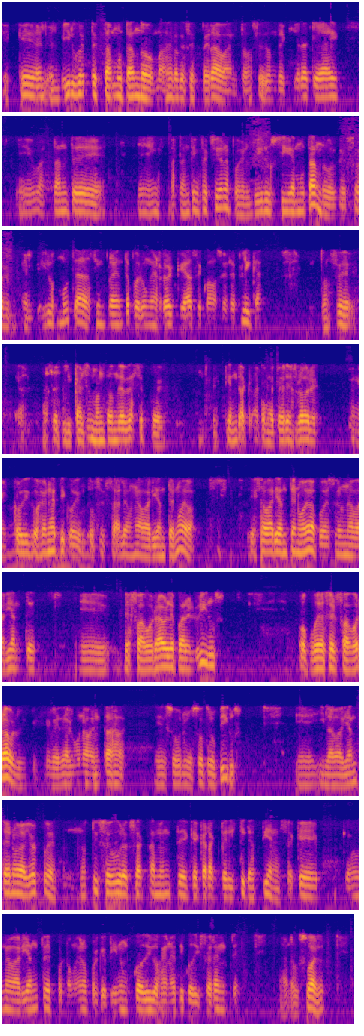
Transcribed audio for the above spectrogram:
Es que el, virus este está mutando más de lo que se esperaba, entonces donde quiera que hay eh, bastante eh, bastante infecciones, pues el virus sigue mutando, porque eso, el, virus muta simplemente por un error que hace cuando se replica. Entonces, al replicarse un montón de veces, pues tiende a cometer errores en el código genético y entonces sale una variante nueva. Esa variante nueva puede ser una variante eh, desfavorable para el virus o puede ser favorable, que, le dé alguna ventaja eh, sobre los otros virus. Eh, y la variante de Nueva York, pues no estoy seguro exactamente qué características tiene. Sé que, es una variante, por lo menos porque tiene un código genético diferente a la usual,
